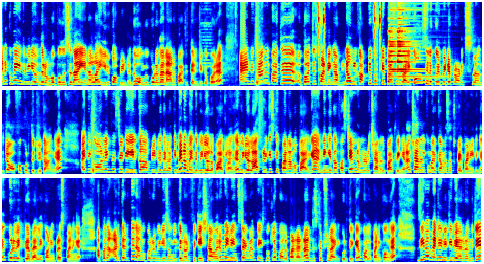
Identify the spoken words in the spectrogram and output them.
எனக்குமே இந்த வீடியோ வந்து ரொம்ப புதுசு தான் என்னெல்லாம் இருக்கும் அப்படின்றது உங்க கூட தான் நானும் பார்த்து தெரிஞ்சுக்க போறேன். அண்ட் சேனல் பார்த்து பர்ச்சேஸ் பண்றீங்க அப்படின்னா உங்களுக்கு அப் டு ஃபிஃப்டி பர்சன்ட் வரைக்கும் சில குறிப்பிட்ட ப்ராடக்ட்ஸில் வந்துட்டு ஆஃபர் கொடுத்துட்டு இருக்காங்க. ஐ திங்க் ஆன்லைன் ஃபெசிலிட்டி இருக்கா அப்படின்றது எல்லாத்தையுமே நம்ம இந்த வீடியோவில் பார்க்கலாங்க. வீடியோ லாஸ்ட் வரைக்கும் ஸ்கிப் பண்ணாமல் பாருங்க. அண்ட் நீங்கள் தான் ஃபர்ஸ்ட் டைம் நம்மளோட சேனல் பார்க்குறீங்கன்னா சேனலுக்கு மறக்காமல் சப்ஸ்கிரைப் பண்ணிடுங்க. கூடவே இருக்கிற பெல் ஐக்கானையும் பிரஸ் பண்ணுங்க. அப்பதான் அடுத்தடுத்து நாங்கள் போடுற வீடியோஸ் உங்களுக்கு நோட்டிஃபிகேஷனாக வரும். இன்னும் இன்ஸ்டாகிராம் ஃபேஸ்புக்கில் ஃபாலோ பண்ணலன்னா டிஸ்கிரிப்ஷனில் ஐடி கொடுத்துருக்கேன். ஃபாலோ பண்ணிக்கோங்க. ஜீவா மெட்டர்னிட்டி வேர் வந்துட்டு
